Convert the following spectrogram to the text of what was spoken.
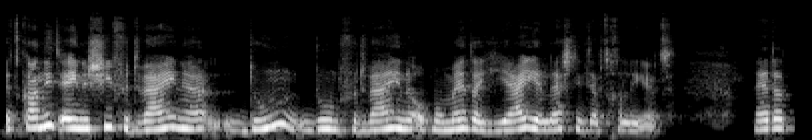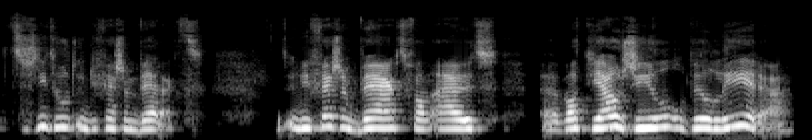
Het kan niet energie verdwijnen, doen, doen verdwijnen op het moment dat jij je les niet hebt geleerd. dat is niet hoe het universum werkt. Het universum werkt vanuit uh, wat jouw ziel wil leren.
